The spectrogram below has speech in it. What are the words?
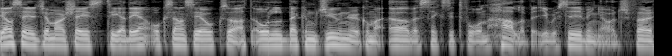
jag säger Jamar Chase TD och sen ser jag också att Odell Beckham Jr kommer över 62,5 i receiving yards. För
